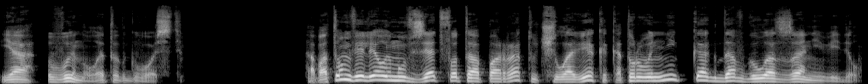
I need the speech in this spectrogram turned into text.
Я вынул этот гвоздь. А потом велел ему взять фотоаппарат у человека, которого никогда в глаза не видел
